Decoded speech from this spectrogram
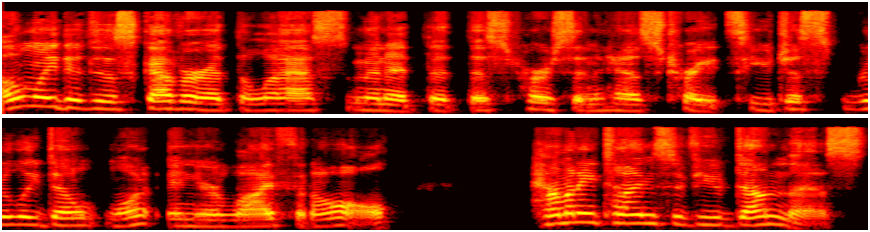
only to discover at the last minute that this person has traits you just really don't want in your life at all. How many times have you done this?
